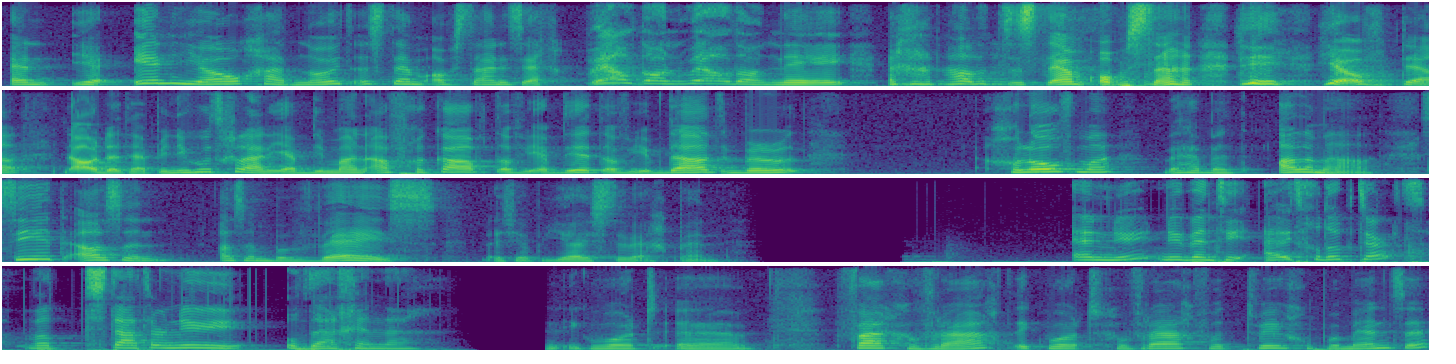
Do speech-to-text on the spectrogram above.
En je, in jou gaat nooit een stem opstaan die zegt, wel dan, wel dan. Nee, er gaat altijd een stem opstaan die jou vertelt, nou, dat heb je niet goed gedaan. Je hebt die man afgekapt, of je hebt dit, of je hebt dat. Geloof me, we hebben het allemaal. Zie het als een, als een bewijs dat je op de juiste weg bent. En nu? Nu bent u uitgedokterd. Wat staat er nu op de agenda? Ik word uh, vaak gevraagd. Ik word gevraagd voor twee groepen mensen.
